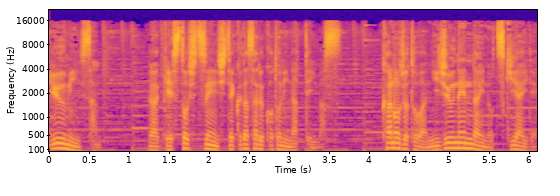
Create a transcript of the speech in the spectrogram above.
ユーミンさんがゲスト出演してくださることになっています。彼女とは20年来の付き合いで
